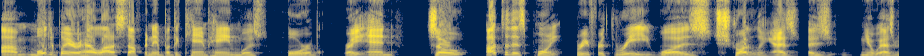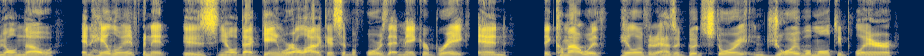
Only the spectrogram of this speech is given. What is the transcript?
Um, multiplayer had a lot of stuff in it, but the campaign was horrible, right? And so up to this point, three four three was struggling, as as you know, as we all know. And Halo Infinite is you know that game where a lot, like I said before, is that make or break. And they come out with Halo Infinite has a good story, enjoyable multiplayer,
